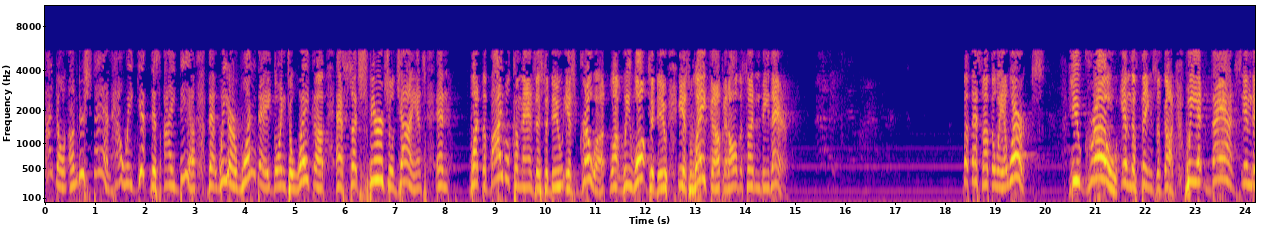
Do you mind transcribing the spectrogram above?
I don't understand how we get this idea that we are one day going to wake up as such spiritual giants and what the Bible commands us to do is grow up. What we want to do is wake up and all of a sudden be there. But that's not the way it works. You grow in the things of God. We advance in the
